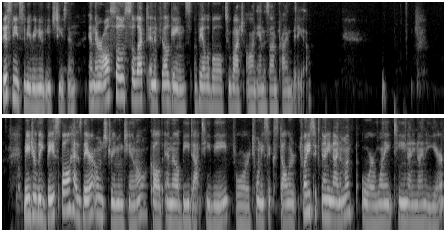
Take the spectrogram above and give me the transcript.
This needs to be renewed each season, and there are also select NFL games available to watch on Amazon Prime Video. Major League Baseball has their own streaming channel called MLB.tv for $26, $26.99 a month or $118.99 a year.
